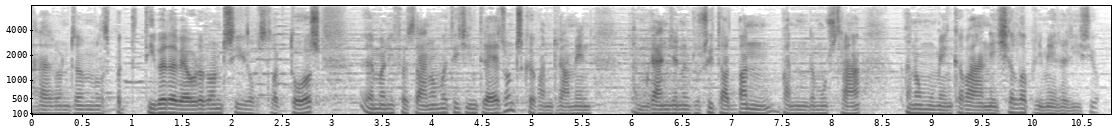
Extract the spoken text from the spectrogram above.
ara doncs, amb l'expectativa de veure doncs, si els lectors eh, manifestaran el mateix interès doncs, que van realment, amb gran generositat, van, van demostrar en el moment que va néixer la primera edició.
